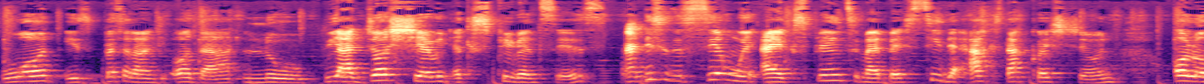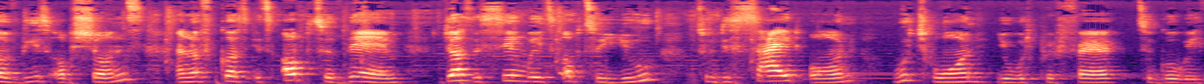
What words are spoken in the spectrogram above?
one is better than the other. No, we are just sharing experiences. And this is the same way I explained to my bestie that asked that question all of these options. And of course, it's up to them, just the same way it's up to you to decide on which one you would prefer to go with.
